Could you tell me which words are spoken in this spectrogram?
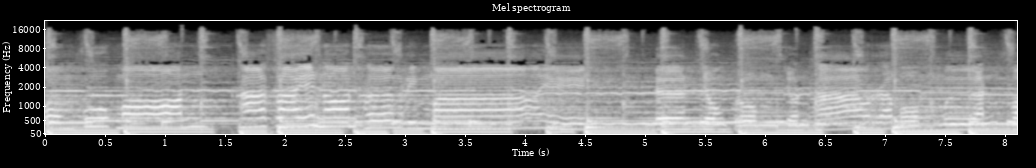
ห่มฟูกหมอน อาศัยนอนเพิงริมไม้ งกรมจนเท้าระบบเหมือนไฟ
